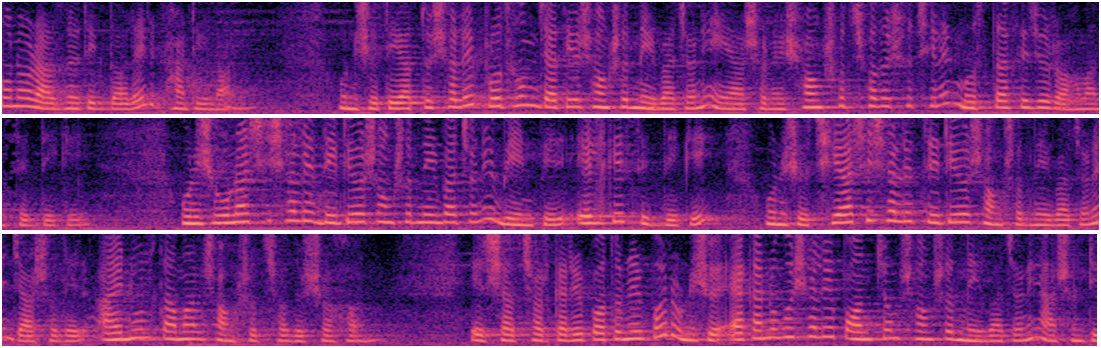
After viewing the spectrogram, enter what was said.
কোনো রাজনৈতিক দলের ঘাঁটি নয়। উনিশশো তিয়াত্তর সালে প্রথম জাতীয় সংসদ নির্বাচনে এই আসনের সংসদ সদস্য ছিলেন মুস্তাফিজুর রহমান সিদ্দিকী। উনিশশো সালে দ্বিতীয় সংসদ নির্বাচনে বিএনপির এল কে সিদ্দিকী, উনিশশো ছিয়াশি সালে তৃতীয় সংসদ নির্বাচনে জাসদের আইনুল কামাল সংসদ সদস্য হন। এরশাদ সরকারের পতনের পর উনিশশো একানব্বই সালে পঞ্চম সংসদ নির্বাচনে আসনটি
